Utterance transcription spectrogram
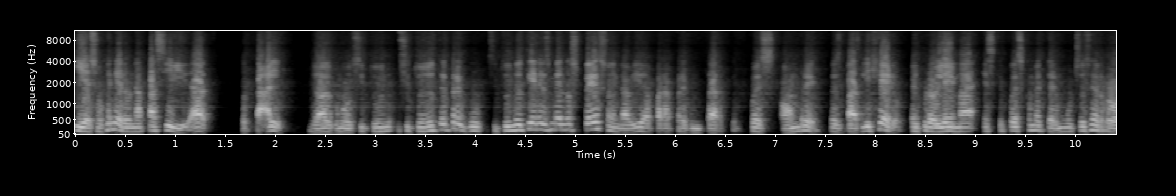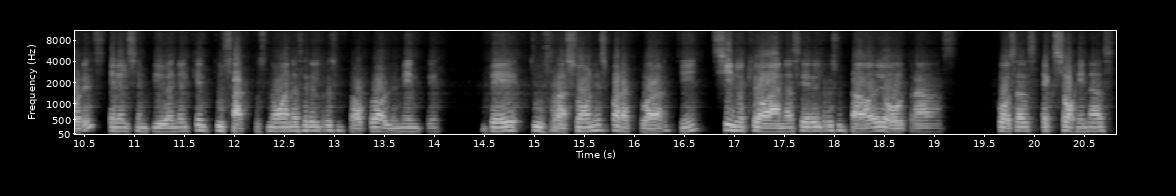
y eso genera una pasividad total. ¿no? Como si tú, si, tú no te si tú no tienes menos peso en la vida para preguntarte, pues hombre, pues vas ligero. El problema es que puedes cometer muchos errores en el sentido en el que tus actos no van a ser el resultado probablemente de tus razones para actuar, ¿sí? sino que van a ser el resultado de otras cosas exógenas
